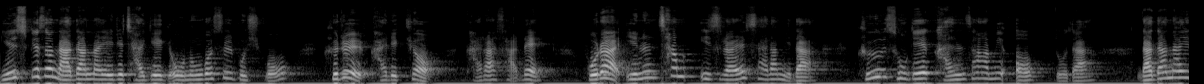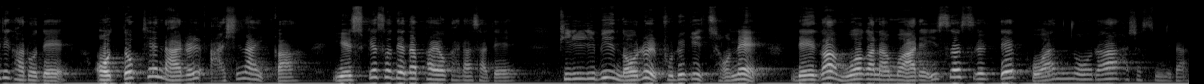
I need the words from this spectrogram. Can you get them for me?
예수께서 나다나엘이 자기에게 오는 것을 보시고 그를 가리켜 가라사대 보라 이는 참 이스라엘 사람이다. 그 속에 간사함이 없도다. 나다나엘이 가로되 어떻게 나를 아시나이까? 예수께서 대답하여 가라사대 빌립이 너를 부르기 전에 내가 무화과 나무 아래 있었을 때 보았노라 하셨습니다.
